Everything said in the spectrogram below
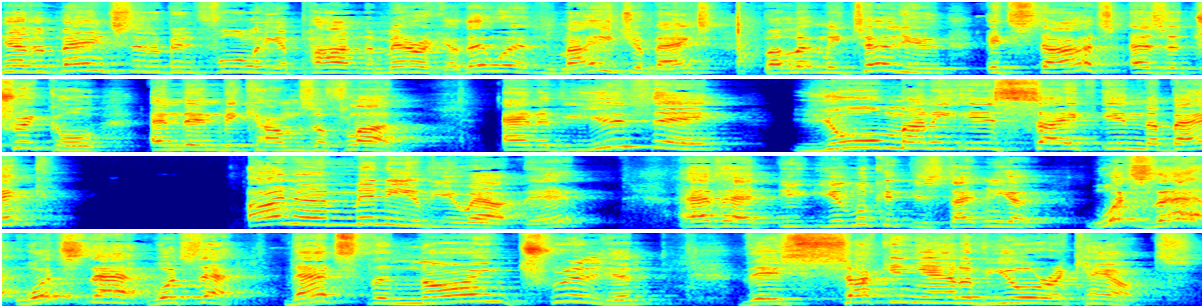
Now, the banks that have been falling apart in America, they weren't major banks, but let me tell you, it starts as a trickle and then becomes a flood. And if you think your money is safe in the bank, I know many of you out there have had, you, you look at your statement, you go, what's that? What's that? What's that? That's the nine trillion they're sucking out of your accounts.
